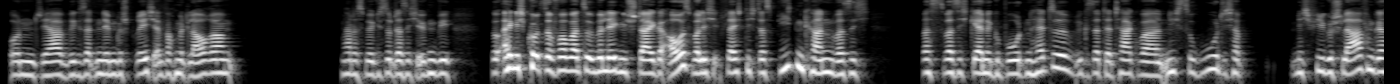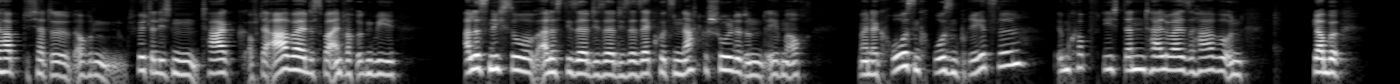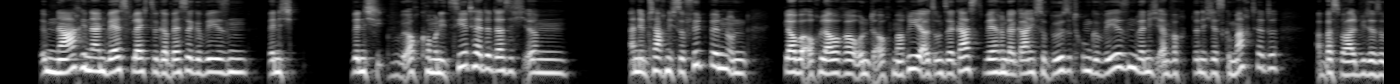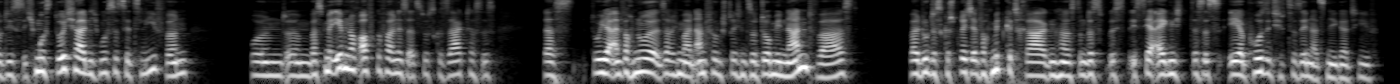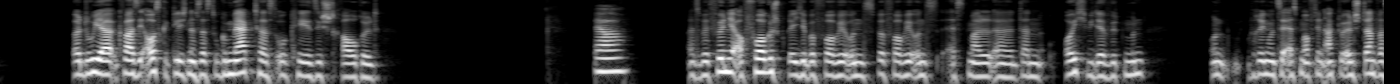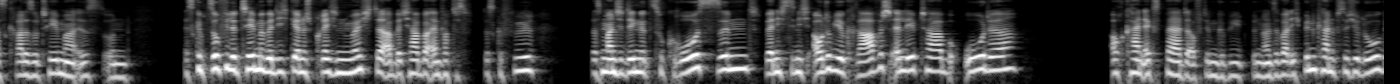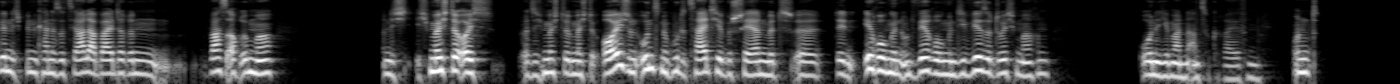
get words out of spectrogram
Und ja, wie gesagt, in dem Gespräch einfach mit Laura war das wirklich so, dass ich irgendwie so eigentlich kurz davor war zu überlegen, ich steige aus, weil ich vielleicht nicht das bieten kann, was ich, was, was ich gerne geboten hätte. Wie gesagt, der Tag war nicht so gut. Ich habe nicht viel geschlafen gehabt. Ich hatte auch einen fürchterlichen Tag auf der Arbeit. Es war einfach irgendwie alles nicht so, alles dieser, dieser, dieser sehr kurzen Nacht geschuldet und eben auch meiner großen, großen Brezel im Kopf, die ich dann teilweise habe. Und ich glaube, im Nachhinein wäre es vielleicht sogar besser gewesen, wenn ich, wenn ich auch kommuniziert hätte, dass ich ähm, an dem Tag nicht so fit bin und glaube auch Laura und auch Marie als unser Gast wären da gar nicht so böse drum gewesen, wenn ich einfach, wenn ich das gemacht hätte. Aber es war halt wieder so dieses, ich muss durchhalten, ich muss das jetzt liefern. Und ähm, was mir eben noch aufgefallen ist, als du es gesagt hast, ist, dass du ja einfach nur, sag ich mal in Anführungsstrichen, so dominant warst, weil du das Gespräch einfach mitgetragen hast. Und das ist, ist ja eigentlich, das ist eher positiv zu sehen als negativ. Weil du ja quasi ausgeglichen hast, dass du gemerkt hast, okay, sie strauchelt. Ja, Also wir führen ja auch Vorgespräche, bevor wir uns, bevor wir uns erstmal äh, dann euch wieder widmen und bringen uns ja erstmal auf den aktuellen Stand, was gerade so Thema ist. Und es gibt so viele Themen, über die ich gerne sprechen möchte, aber ich habe einfach das, das Gefühl, dass manche Dinge zu groß sind, wenn ich sie nicht autobiografisch erlebt habe oder auch kein Experte auf dem Gebiet bin. Also weil ich bin keine Psychologin, ich bin keine Sozialarbeiterin, was auch immer. Und ich, ich möchte euch, also ich möchte, möchte euch und uns eine gute Zeit hier bescheren mit äh, den Irrungen und Wirrungen, die wir so durchmachen, ohne jemanden anzugreifen. Und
